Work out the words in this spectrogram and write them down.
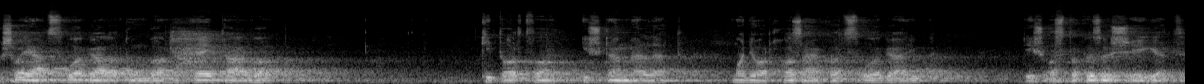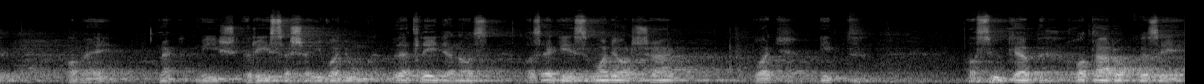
a saját szolgálatunkban helytállva, kitartva Isten mellett magyar hazánkat szolgáljuk, és azt a közösséget, amelynek mi is részesei vagyunk, lett légyen az az egész magyarság, vagy itt a szűkebb határok közé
